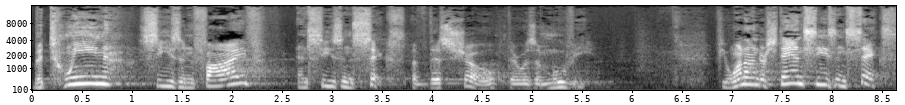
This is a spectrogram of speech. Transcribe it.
Between season five and season six of this show, there was a movie. If you want to understand season six,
